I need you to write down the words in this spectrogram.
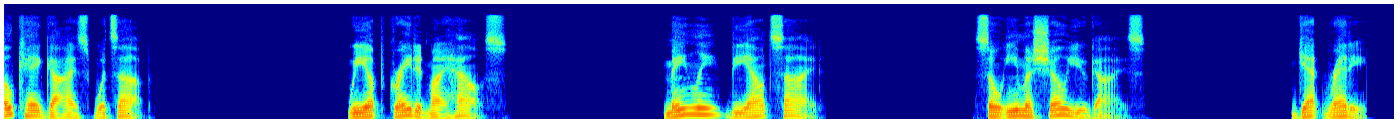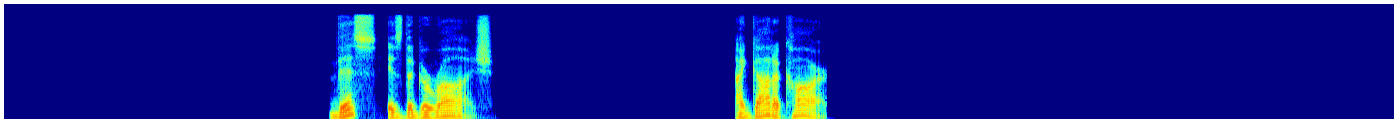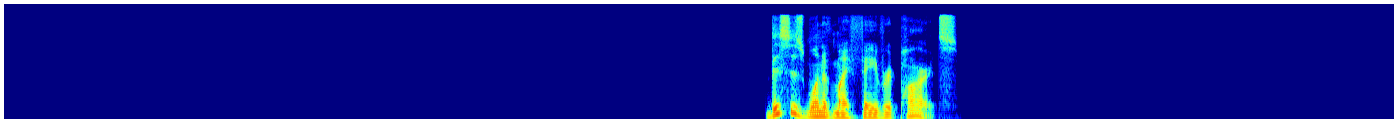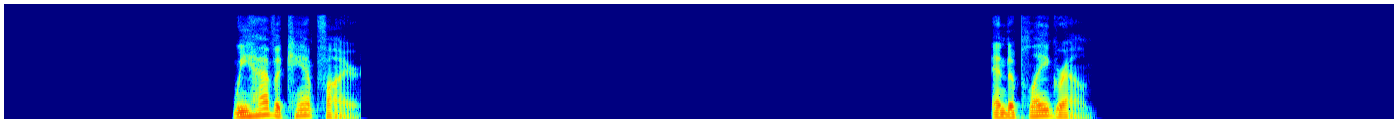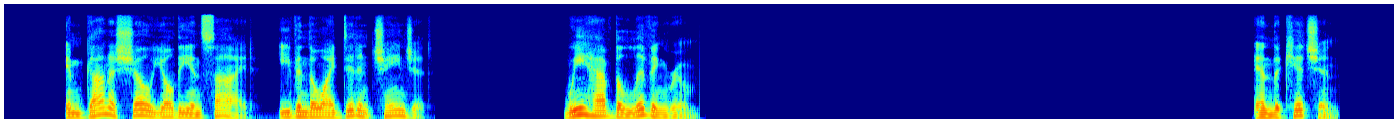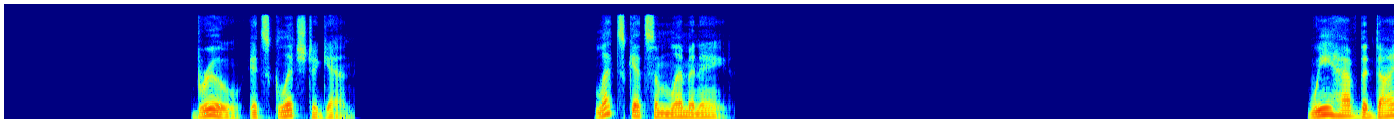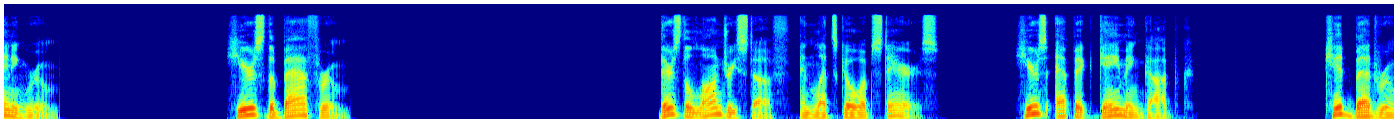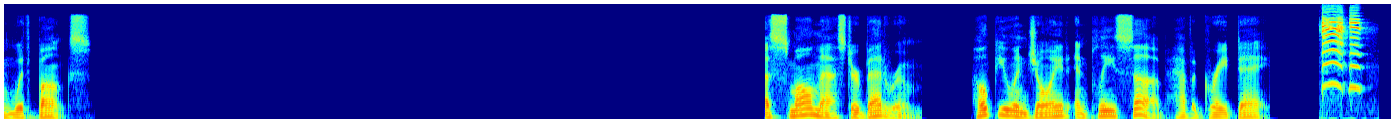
Okay guys, what's up? We upgraded my house. Mainly the outside. So I'ma show you guys. Get ready. This is the garage. I got a car. This is one of my favorite parts. We have a campfire. And a playground. I'm gonna show y'all the inside, even though I didn't change it. We have the living room. And the kitchen. Brew, it's glitched again. Let's get some lemonade. We have the dining room. Here's the bathroom. There's the laundry stuff, and let's go upstairs. Here's Epic Gaming Godk. Kid bedroom with bunks. A small master bedroom. Hope you enjoyed and please sub, have a great day.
